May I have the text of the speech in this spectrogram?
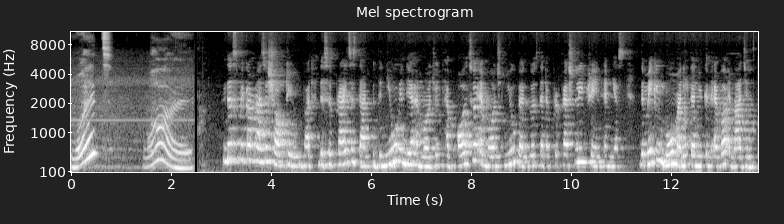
What? Why? Come as a shock to you, but the surprise is that with the new India emerging, have also emerged new beggars that are professionally trained, and yes, they're making more money than you can ever imagine.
